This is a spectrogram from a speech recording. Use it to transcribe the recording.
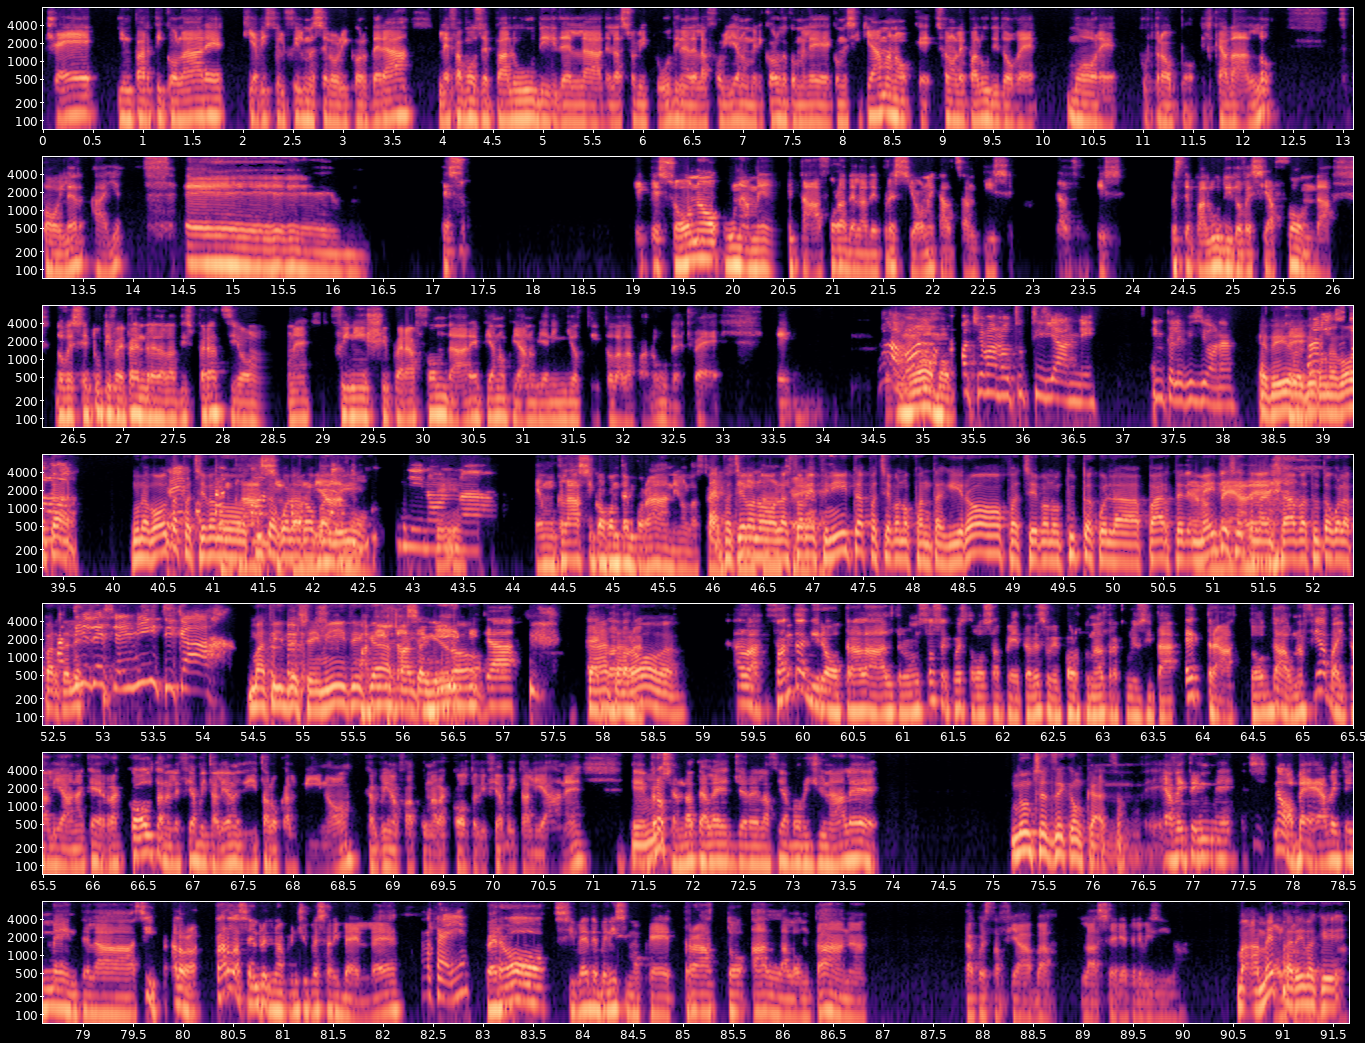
c'è in particolare, chi ha visto il film se lo ricorderà, le famose paludi della, della solitudine, della follia, non mi ricordo come, le- come si chiamano, che sono le paludi dove muore purtroppo il cavallo. Spoiler, aia. E, e so- che sono una metafora della depressione calzantissima, calzantissima. Queste paludi dove si affonda, dove se tu ti fai prendere dalla disperazione finisci per affondare e piano piano vieni inghiottito dalla palude. Cioè, è- un Una volta uomo lo facevano tutti gli anni in televisione. È vero, Sì. è vero, una volta, una volta tre- facevano Classico, tutta quella roba lì. Quindi non, è un classico contemporaneo. La storia Eh, facevano infinita, la cioè- storia infinita, facevano Fantaghirò, facevano tutta quella parte. Eh, Mediaset vabbè, lanciava tutta quella parte lì. Matilde sei mitica! Matilde sei mitica, Matilda Fantaghirò, Semitica. tanta Ecco, allora, roba. Allora, Fantaghirò, tra l'altro, non so se questo lo sapete, adesso vi porto un'altra curiosità, è tratto da una fiaba italiana che è raccolta nelle fiabe italiane di Italo Calvino. Calvino ha fatto una raccolta di fiabe italiane, eh, Mm. però se andate a leggere la fiaba originale Non ci azzecca un cazzo. mm, e avete in mente, no, beh, avete in mente la... Sì, allora, parla sempre di una principessa ribelle, eh, Ok? però si vede benissimo che è tratto alla lontana da questa fiaba la serie televisiva. Ma a me pareva che,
